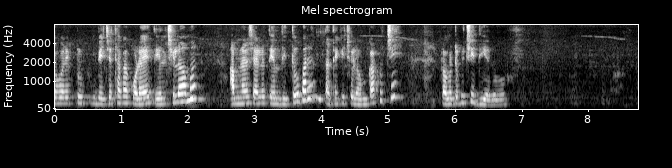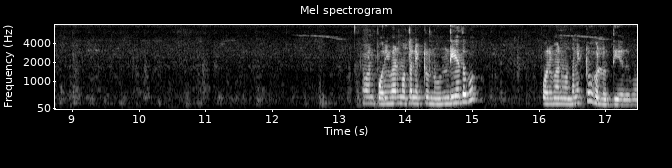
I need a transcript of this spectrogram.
এবার একটু বেঁচে থাকা কড়াইয়ে তেল ছিল আমার। আপনারা চাইলে তেল দিতেও পারেন, তাতে কিছু লঙ্কা কুচি, টমেটো কুচি দিয়ে দেবো। যেমন পরিমাণ মতন একটু নুন দিয়ে দেবো। পরিমাণ মতন একটু হলুদ দিয়ে দেবো।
